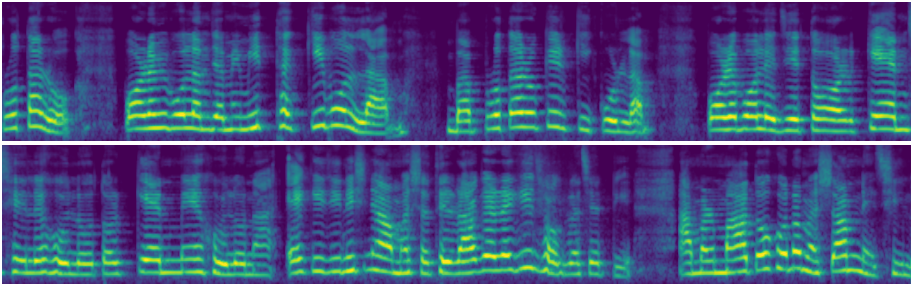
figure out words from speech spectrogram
প্রতারক। পরে আমি বললাম যে, আমি মিথ্যা কি বললাম? বা প্রতারকের কি করলাম? পরে বলে যে, তোর ক্যান ছেলে হইল তোর ক্যান মেয়ে হইল না? একই জিনিস নিয়ে আমার সাথে রাগারাগি, ঝগড়াঝাটি। আমার মা তখন আমার সামনে ছিল।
